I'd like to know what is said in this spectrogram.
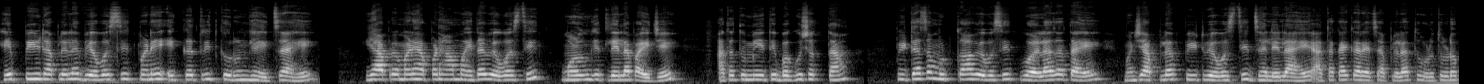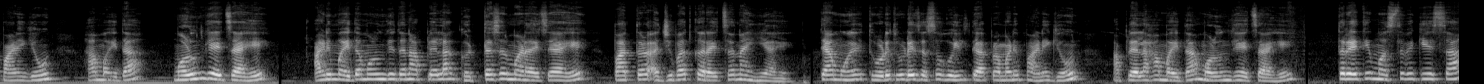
हे पीठ आपल्याला व्यवस्थितपणे एकत्रित करून घ्यायचं आहे. ह्याप्रमाणे आपण हा मैदा व्यवस्थित मळून घेतलेला पाहिजे. आता तुम्ही इथे बघू शकता पिठाचा मुटका व्यवस्थित वळला जात आहे. म्हणजे आपलं पीठ व्यवस्थित झालेलं आहे. आता काय करायचं आपल्याला थोडं थोडं पाणी घेऊन हा मैदा मळून घ्यायचा आहे. आणि मैदा मळून घेताना आपल्याला घट्टसर मळायचं आहे. पातळ अजिबात करायचा नाही आहे. त्यामुळे थोडे थोडे जसं होईल त्याप्रमाणे पाणी घेऊन आपल्याला हा मैदा मळून घ्यायचा आहे. तर येथे मस्तपैकी असा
